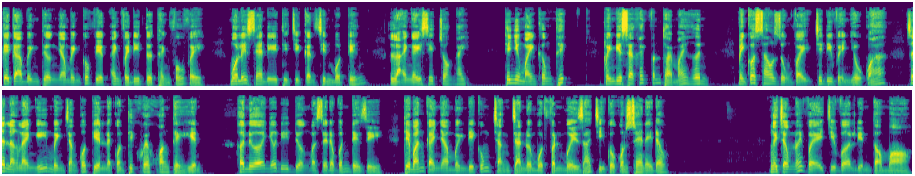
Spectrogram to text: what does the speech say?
Kể cả bình thường nhà mình có việc, anh phải đi từ thành phố về. Muốn lấy xe đi thì chỉ cần xin một tiếng, là anh ấy sẽ cho ngay. Thế nhưng mà anh không thích. Mình đi xe khách vẫn thoải mái hơn. Mình có sao dùng vậy, chứ đi về nhiều quá. Dân làng lại nghĩ mình chẳng có tiền lại còn thích khoe khoang thể hiện. Hơn nữa, nhớ đi đường mà xảy ra vấn đề gì, thì bán cả nhà mình đi cũng chẳng trả nổi một phần mười giá trị của con xe này đâu. Người chồng nói vậy, chị vợ liền tò mò.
